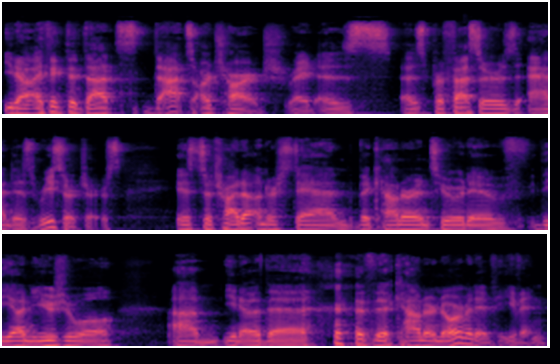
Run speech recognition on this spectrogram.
you know I think that that's that's our charge, right? As as professors and as researchers, is to try to understand the counterintuitive, the unusual, um, you know, the the counter normative even.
